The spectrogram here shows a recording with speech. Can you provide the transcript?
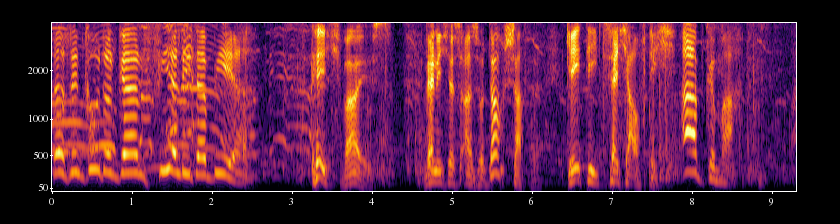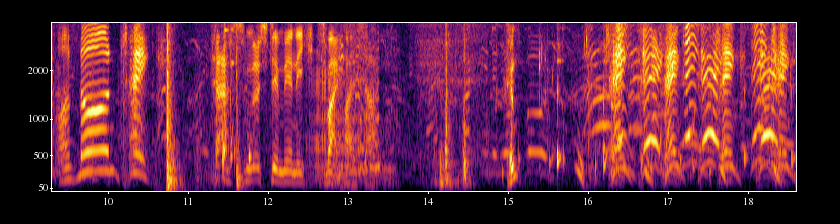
Das sind gut und gern vier Liter Bier. Ich weiß. Wenn ich es also doch schaffe, geht die Zeche auf dich. Abgemacht. Und nun trink. Das müsst ihr mir nicht zweimal sagen. Hm? Trink, trink, trink, trink, trink,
